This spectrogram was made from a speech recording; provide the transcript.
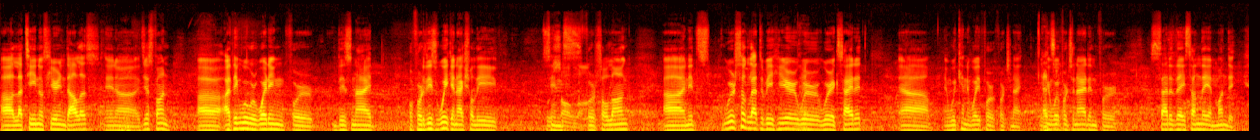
uh, Latinos here in Dallas, and uh, it's just fun. Uh, I think we were waiting for this night, or for this weekend actually, since so for so long, uh, and it's we're so glad to be here. We're we're excited, uh, and we can't wait for, for tonight. We That's- can wait for tonight and for Saturday, Sunday, and Monday.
